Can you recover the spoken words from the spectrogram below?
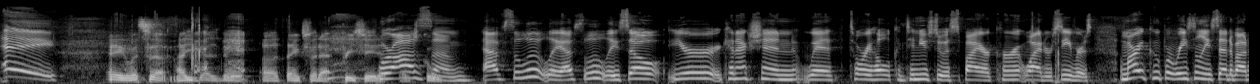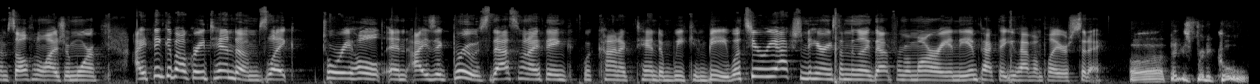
Hey. Hey, what's up? How you guys doing? Uh, thanks for that. Appreciate it. We're awesome. Cool. Absolutely, absolutely. So your connection with Torry Holt continues to aspire current wide receivers. Amari Cooper recently said about himself and Elijah Moore, I think about great tandems like Torry Holt and Isaac Bruce. That's when I think what kind of tandem we can be. What's your reaction to hearing something like that from Amari and the impact that you have on players today? Uh, I think it's pretty cool.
